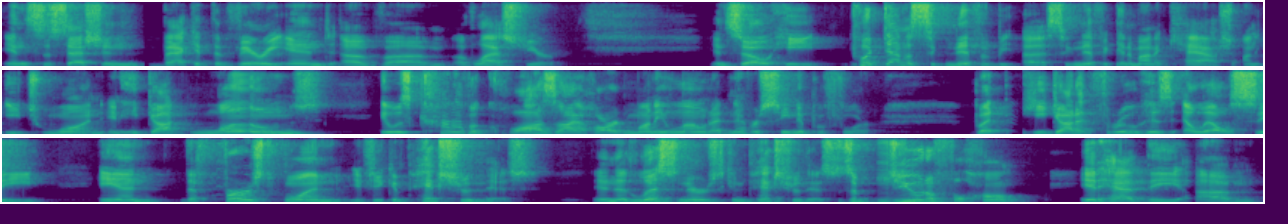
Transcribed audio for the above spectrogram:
in succession back at the very end of um, of last year, and so he put down a significant, a significant amount of cash on each one, and he got loans. It was kind of a quasi hard money loan. I'd never seen it before, but he got it through his LLC. And the first one, if you can picture this, and the listeners can picture this, it's a beautiful home. It had the um,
